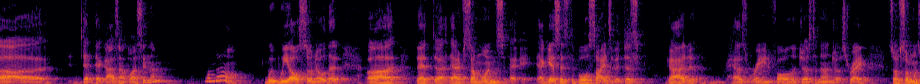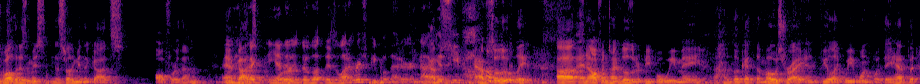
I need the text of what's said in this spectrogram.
uh, that that God's not blessing them? Well, no. We, we also know that uh, that uh, that if someone's, I I guess it's the both sides of it. Does God has rain fall on the just and unjust, right? So if someone's wealthy, it doesn't necessarily mean that God's all for them. And God's fact, yeah, poor- there's, there's a lot- there's a lot of rich people that are not Abs- good people. absolutely. Uh, and oftentimes those are the people we may look at the most, right, and feel like we want what they have. But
